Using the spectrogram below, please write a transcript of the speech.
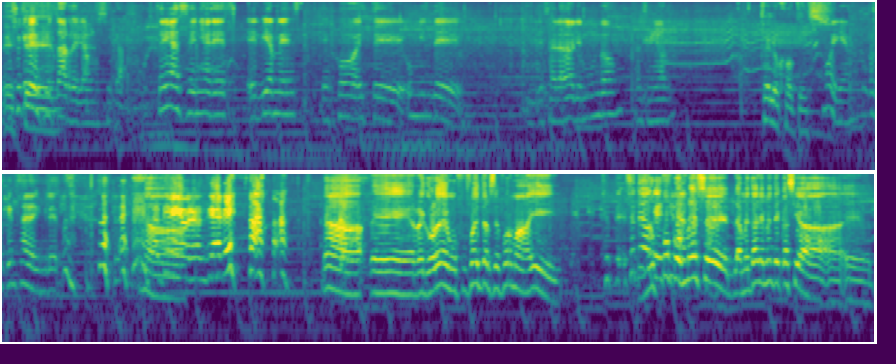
Yo Este, quiero disfrutar de la música. Señoras y señores, el viernes dejó este humilde y desagradable mundo al señor. Taylor Hawkins. Muy bien, porque él sabe inglés. No. no tiene que pronunciar, ¿eh? Nada, eh, recordemos, Foo Fighters se forma ahí Yo, te- yo tengo que decir pocos meses, lamentablemente casi a... a, eh,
